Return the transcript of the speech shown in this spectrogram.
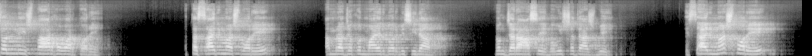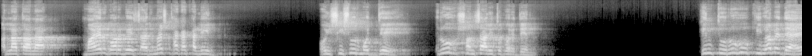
চল্লিশ পার হওয়ার পরে, অর্থাৎ চার মাস পরে আমরা যখন মায়ের গর্ভে ছিলাম এবং যারা আছে, ভবিষ্যতে আসবে চার মাস পরে আল্লাহ তালা মায়ের গর্ভে চার মাস থাকাকালীন ওই শিশুর মধ্যে রুহ সঞ্চারিত করে দেন। কিন্তু রুহু কীভাবে দেয়?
